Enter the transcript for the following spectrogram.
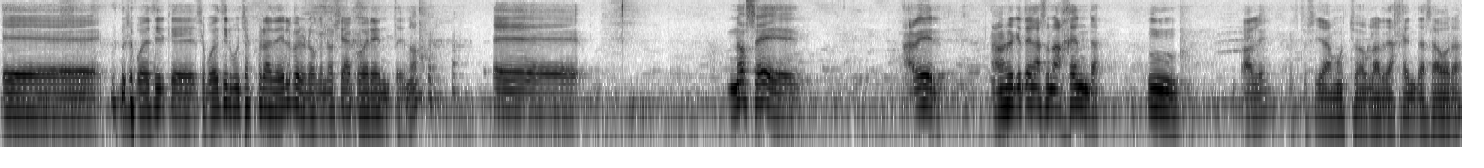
Eh, no se puede decir que se puede decir muchas cosas de él, pero no que no sea coherente, ¿no? Eh, no sé. A ver, a no ser que tengas una agenda, Mm. ¿vale? Esto se llama mucho hablar de agendas ahora,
